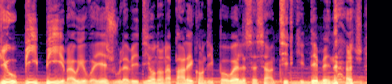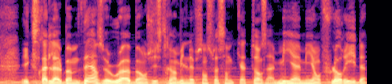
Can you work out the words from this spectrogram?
F-U-B-B. Bah oui, vous voyez, je vous l'avais dit, on en a parlé avec Andy Powell. Ça, c'est un titre qui déménage. Extrait de l'album There's a Rub, enregistré en 1974 à Miami, en Floride.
